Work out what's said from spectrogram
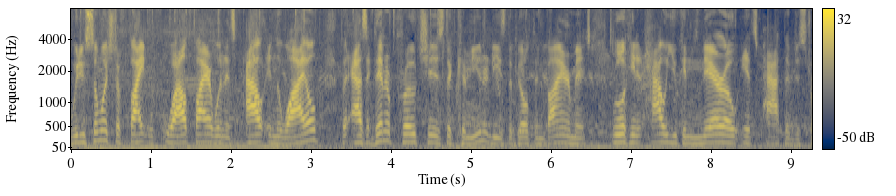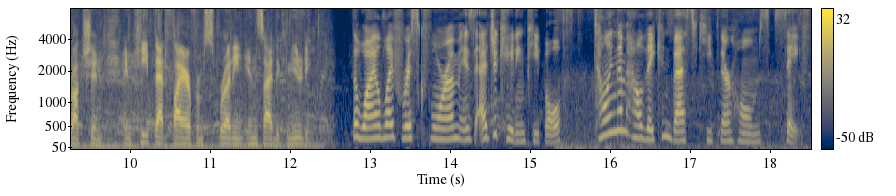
We do so much to fight wildfire when it's out in the wild, but as it then approaches the communities, the built environment, we're looking at how you can narrow its path of destruction and keep that fire from spreading inside the community. The Wildfire Risk Forum is educating people, telling them how they can best keep their homes safe.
